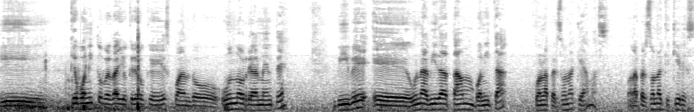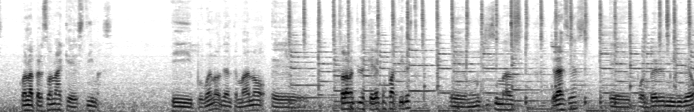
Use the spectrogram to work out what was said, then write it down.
y qué bonito, ¿verdad? Yo creo que es cuando uno realmente vive eh, una vida tan bonita con la persona que amas, con la persona que quieres con la persona que estimas. Y pues bueno, de antemano, eh, solamente les quería compartir esto. Muchísimas gracias por ver mi video.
